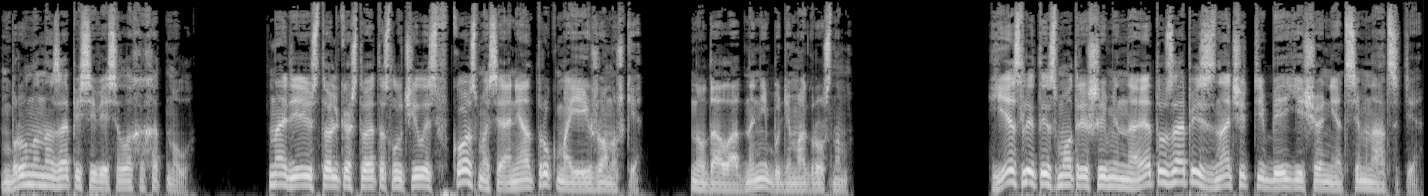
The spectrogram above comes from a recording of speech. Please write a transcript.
Бруно на записи весело хохотнул. «Надеюсь только, что это случилось в космосе, а не от рук моей женушки. Ну да ладно, не будем о грустном. Если ты смотришь именно эту запись, значит тебе еще нет семнадцати.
